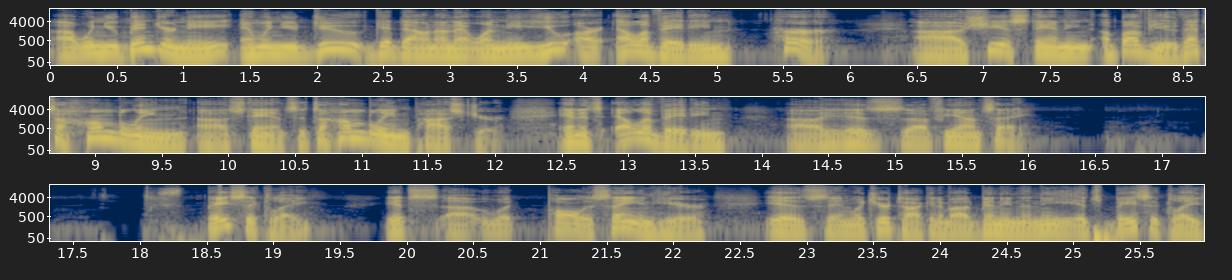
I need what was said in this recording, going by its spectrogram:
uh, when you bend your knee and when you do get down on that one knee, you are elevating her. Uh, she is standing above you. That's a humbling uh, stance. It's a humbling posture, and it's elevating uh, his uh, fiance. Basically, it's uh, what Paul is saying here is, and what you're talking about, bending the knee, it's basically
